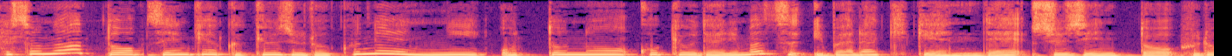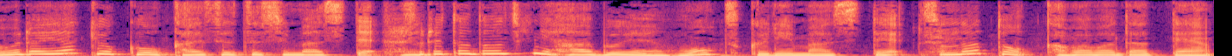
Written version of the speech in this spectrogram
でその後、1996年に夫の故郷であります茨城県で主人とフローラ薬局を開設しまして、はい、それと同時にハーブ園を作りまして、その後、川和田店、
